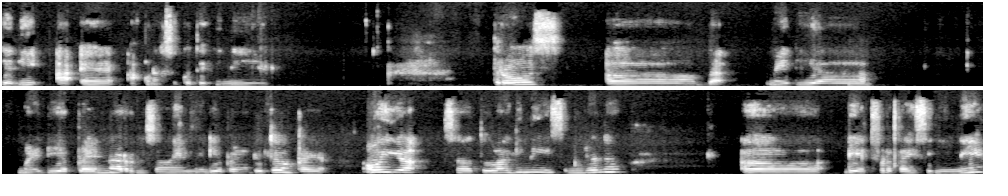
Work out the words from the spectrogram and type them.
jadi AE akun eksekutif ini terus uh, media media planner misalnya media planner itu yang kayak oh iya satu lagi nih sebenarnya uh, di advertising ini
